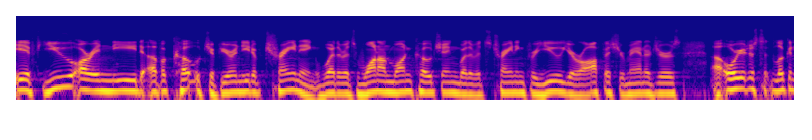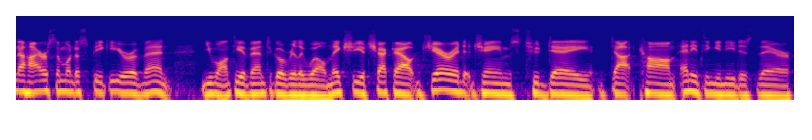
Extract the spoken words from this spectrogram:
if you are in need of a coach, if you're in need of training, whether it's one on one coaching, whether it's training for you, your office, your managers, uh, or you're just looking to hire someone to speak at your event, you want the event to go really well, make sure you check out jaredjamestoday.com. Anything you need is there.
